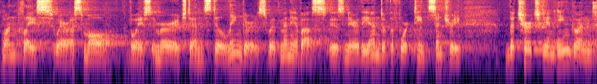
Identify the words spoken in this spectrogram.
One place where a small voice emerged and still lingers with many of us is near the end of the 14th century the church in England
